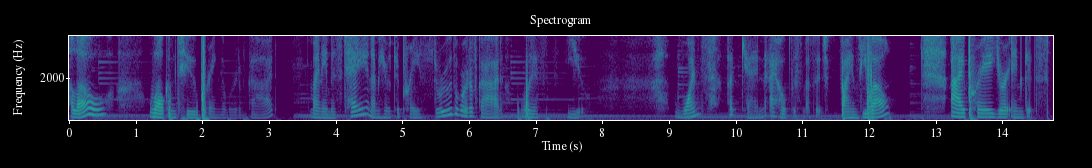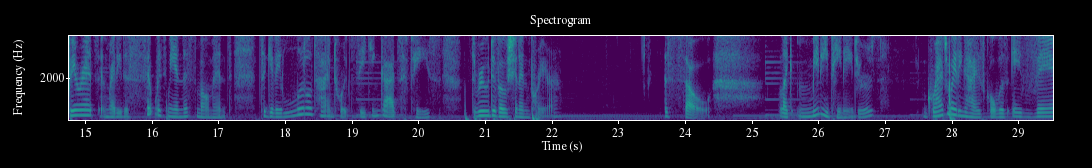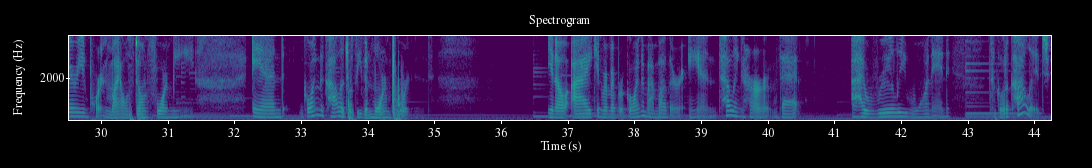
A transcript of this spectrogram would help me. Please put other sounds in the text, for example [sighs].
Hello, welcome to Praying the Word of God. My name is Tay, and I'm here to pray through the Word of God with you. Once again, I hope this message finds you well. I pray you're in good spirits and ready to sit with me in this moment to give a little time towards seeking God's face through devotion and prayer. So, like many teenagers, graduating high school was a very important milestone for me. And going to college was even more important. You know, I can remember going to my mother and telling her that I really wanted to go to college.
